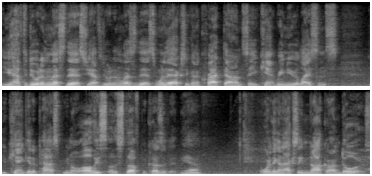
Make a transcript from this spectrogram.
you have to do it unless this. You have to do it unless this. When are they actually going to crack down and say you can't renew your license, you can't get a pass? You know, all these other stuff because of it. Yeah. Or when are they going to actually knock on doors?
